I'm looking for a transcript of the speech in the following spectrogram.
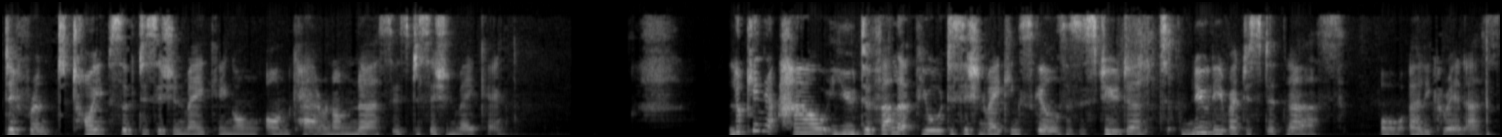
different types of decision making on, on care and on nurses decision making. Looking at how you develop your decision making skills as a student, newly registered nurse or early career nurse.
